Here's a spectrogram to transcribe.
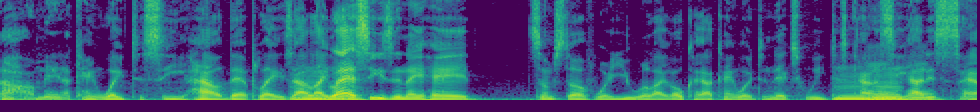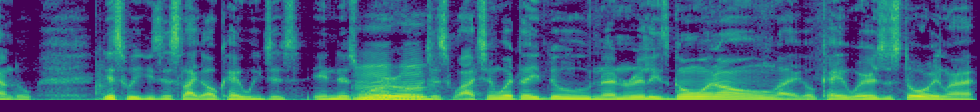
oh man, I can't wait to see how that plays out. Like last mm-hmm. season, they had some stuff where you were like, okay, I can't wait to next week, just kind of see how mm-hmm. this is handled. This week is just like, okay, we just in this mm-hmm. world, just watching what they do. Nothing really is going on. Like, okay, where's the storyline?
